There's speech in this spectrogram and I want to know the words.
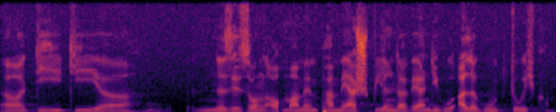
Äh, die, die äh, eine Saison auch mal mit ein paar mehr Spielen, da werden die alle gut durchkommen.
